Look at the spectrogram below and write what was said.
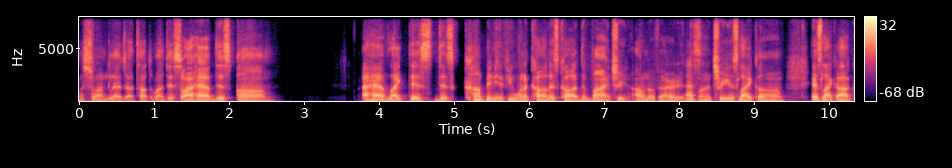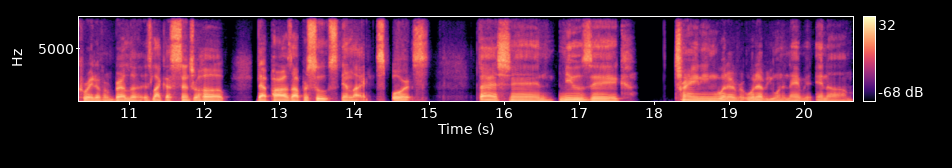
For sure, I'm glad y'all talked about this. So I have this, um, I have like this this company, if you want to call it, it's called Divine Tree. I don't know if y'all heard it. That's- Divine Tree. It's like um, it's like our creative umbrella. It's like a central hub that powers our pursuits in like sports, fashion, music, training, whatever, whatever you want to name it. And um,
